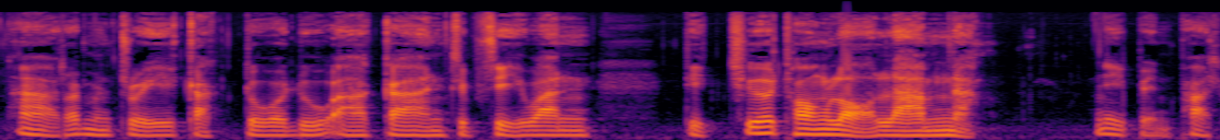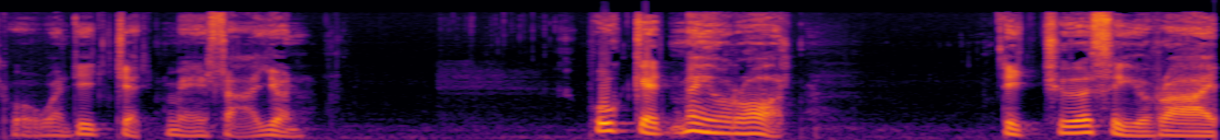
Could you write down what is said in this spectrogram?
5รัฐมนตรีกักตัวดูอาการ 14 วัน ติดเชื้อทองหล่อลามหนัก นี่เป็นพาดหัววันที่ 7 เมษายนภูเก็ตไม่รอด ติดเชื้อ 4 ราย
